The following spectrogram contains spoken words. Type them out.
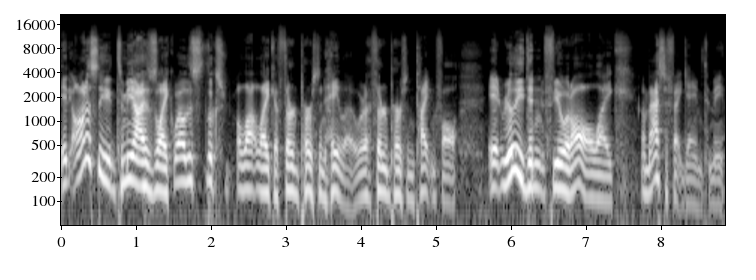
it honestly, to me, I was like, well, this looks a lot like a third person Halo or a third person Titanfall. It really didn't feel at all like a Mass Effect game to me.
